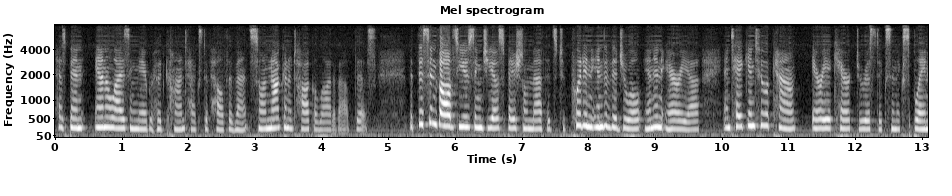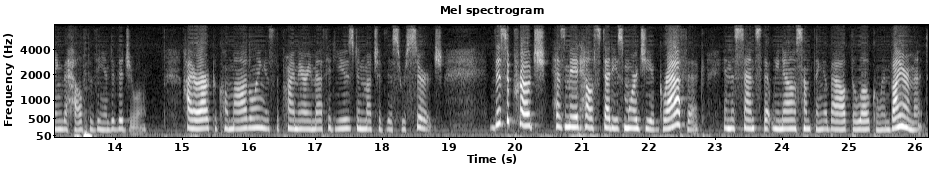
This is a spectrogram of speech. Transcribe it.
has been analyzing neighborhood context of health events, so I'm not going to talk a lot about this. But this involves using geospatial methods to put an individual in an area and take into account area characteristics in explaining the health of the individual. Hierarchical modeling is the primary method used in much of this research. This approach has made health studies more geographic in the sense that we know something about the local environment,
